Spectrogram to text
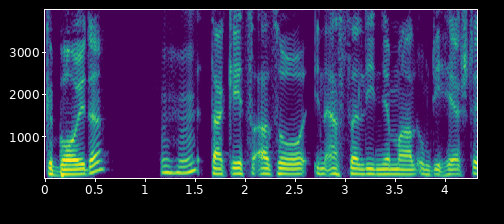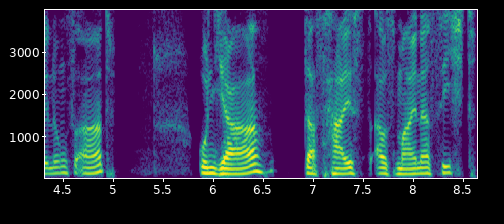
Gebäude. Mhm. Da geht es also in erster Linie mal um die Herstellungsart. Und ja, das heißt aus meiner Sicht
